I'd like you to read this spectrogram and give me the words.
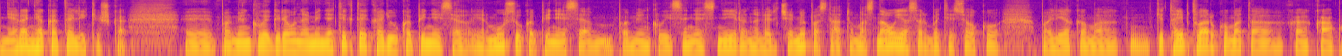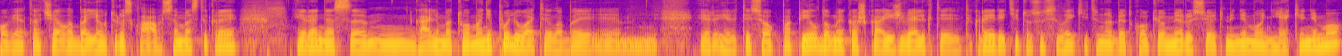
nėra nekatalikiška. E, paminklai greunami ne tik tai karių kapinėse, ir mūsų kapinėse paminklai senesni yra nuverčiami, pastatomas naujas arba tiesiog paliekama kitaip tvarkoma ta kapo vieta. Čia labai jautrus klausimas tikrai yra, nes galima tuo manipuliuoti labai ir, ir tiesiog papildomai kažką išvelgti. Tikrai reikėtų susilaikyti nuo bet kokio mirusio atminimo niekinimo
